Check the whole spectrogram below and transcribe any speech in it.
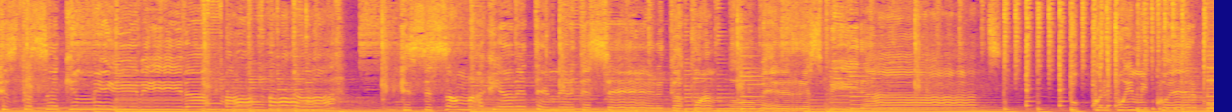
Estás aquí en mi vida. Es esa magia de tenerte cerca cuando me respiras. Tu cuerpo y mi cuerpo,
